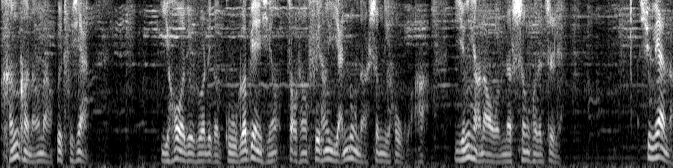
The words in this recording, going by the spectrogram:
很可能呢会出现以后就是说这个骨骼变形，造成非常严重的生理后果啊。影响到我们的生活的质量。训练呢，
